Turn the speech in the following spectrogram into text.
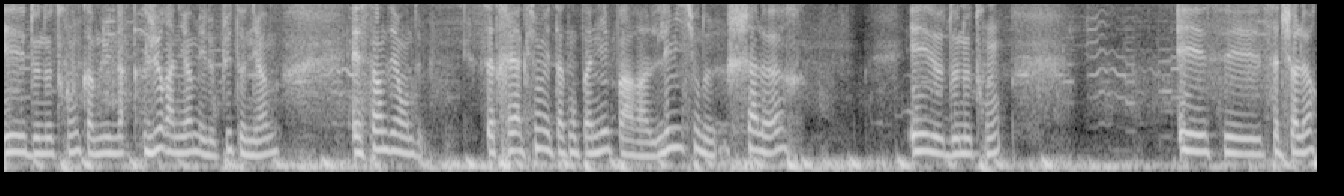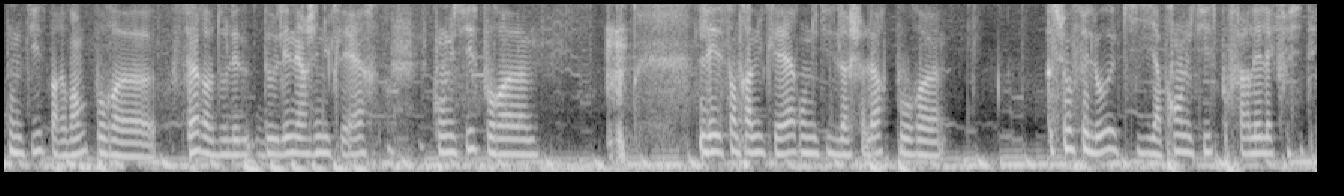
et de neutrons comme l'uranium et le plutonium, est scindé en deux. Cette réaction est accompagnée par l'émission de chaleur et de neutrons. Et c'est cette chaleur qu'on utilise par exemple pour euh, faire de l'é- de l'énergie nucléaire, qu'on utilise pour euh, les centrales nucléaires, on utilise la chaleur pour euh, chauffer l'eau et qui après on l'utilise pour faire l'électricité.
